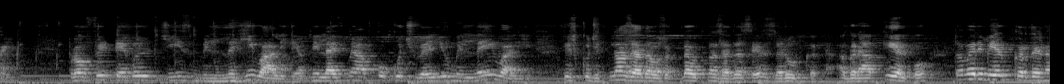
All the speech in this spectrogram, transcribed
कहीं प्रॉफिटेबल चीज़ मिलने ही वाली है। अपनी लाइफ में आपको कुछ वैल्यू मिलने ही वाली है। इसको जितना ज़्यादा हो सकता है, उतना ज़्यादा शेयर ज़रूर करना। अगर आपकी हेल्प हो तो मेरी भी हेल्प कर देना।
